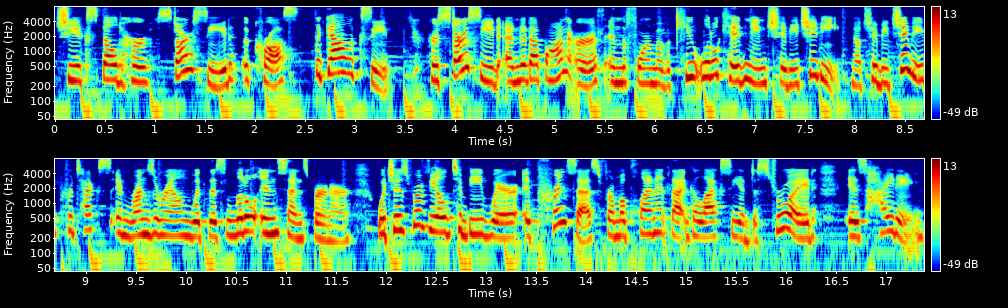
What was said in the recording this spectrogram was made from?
she expelled her starseed across the galaxy. Her starseed ended up on Earth in the form of a cute little kid named Chibi Chibi. Now Chibi Chibi protects and runs around with this little incense burner, which is revealed to be where a princess from a planet that Galaxia destroyed is hiding.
